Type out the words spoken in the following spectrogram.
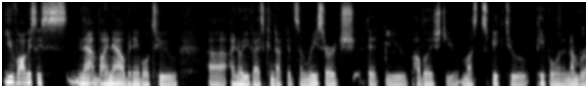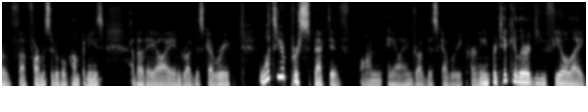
you've obviously now by now been able to uh, I know you guys conducted some research that you published. You must speak to people in a number of uh, pharmaceutical companies about AI and drug discovery. What's your perspective on AI and drug discovery currently? In particular, do you feel like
